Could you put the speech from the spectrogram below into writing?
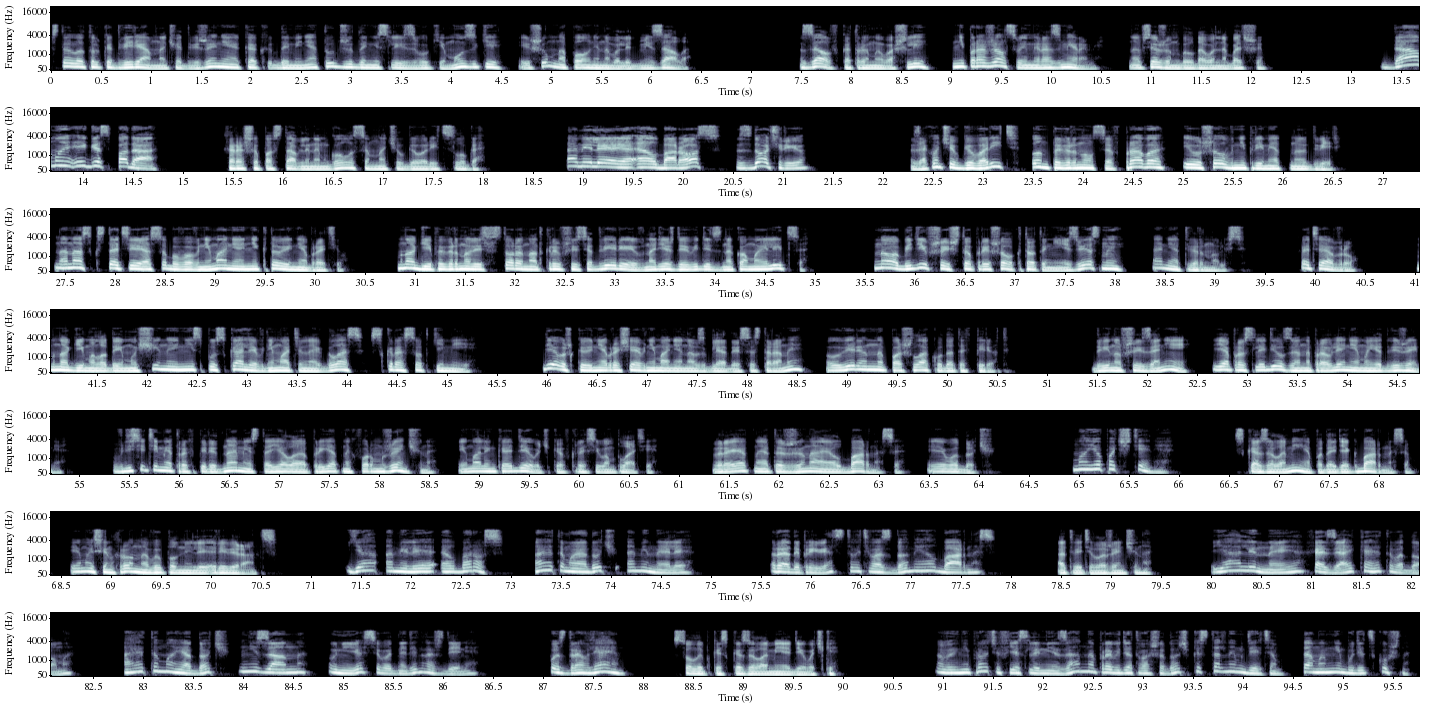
Стоило только дверям начать движение, как до меня тут же донеслись звуки музыки и шум наполненного людьми зала. Зал, в который мы вошли, не поражал своими размерами, но все же он был довольно большим. «Дамы и господа!» Хорошо поставленным голосом начал говорить слуга. «Амилея Элбарос с дочерью». Закончив говорить, он повернулся вправо и ушел в неприметную дверь. На нас, кстати, особого внимания никто и не обратил. Многие повернулись в сторону открывшейся двери в надежде увидеть знакомые лица. Но, убедившись, что пришел кто-то неизвестный, они отвернулись. Хотя вру. Многие молодые мужчины не спускали внимательных глаз с красотки Мии. Девушка, не обращая внимания на взгляды со стороны, уверенно пошла куда-то вперед. Двинувшись за ней, я проследил за направлением ее движения. В десяти метрах перед нами стояла приятных форм женщина и маленькая девочка в красивом платье. Вероятно, это жена Эл Барнеса и его дочь. «Мое почтение», — сказала Мия, подойдя к Барнесам, и мы синхронно выполнили реверанс. «Я Амелия Элбарос, а это моя дочь Аминелия. Рады приветствовать вас в доме Элбарнес», — ответила женщина. «Я Линнея, хозяйка этого дома. А это моя дочь Низанна, у нее сегодня день рождения. Поздравляем!» — с улыбкой сказала Мия девочке. «Вы не против, если Низанна проведет вашу дочь к остальным детям? Там им не будет скучно».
